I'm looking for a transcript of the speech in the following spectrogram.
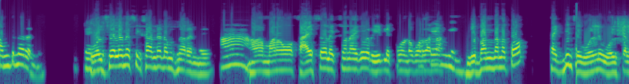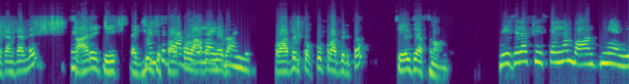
అమ్ముతున్నారండి. హోల్సేల్ అనే సిక్స్ హండ్రెడ్ అమ్ముతున్నారండి. మనం సాయిస్తో లక్ష్మీ నాయకులు రేట్లు ఎక్కువ ఉండకూడదన్న ఓకే అండి. నిబంధనతో తగ్గించి ఓన్లీ హోల్సేల్ కనుకండి. సారీకి తగ్గించి లాభం మీద ప్రాఫిట్ తక్కువ ప్రాఫిట్తో సేల్ చేస్తున్నాం. రీసేలర్స్ తీసుకెళ్ళినా బాగుంటుంది అండి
